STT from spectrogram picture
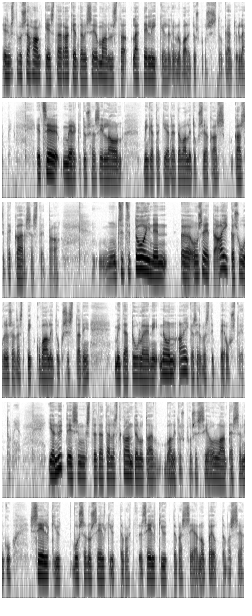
esimerkiksi tämmöisissä hankkeissa tai rakentamisessa ei ole mahdollista lähteä liikkeelle, niin kun valitusprosessit on käyty läpi. Et se merkityshän sillä on minkä takia näitä valituksia kanssa kans sitten karsastetaan. Mutta sitten se toinen on se, että aika suuri osa näistä pikkuvalituksista, niin mitä tulee, niin ne on aika selvästi perusteettomia. Ja nyt esimerkiksi tätä tällaista kantelu- tai valitusprosessia ollaan tässä niin kuin selkiyt, voisi sanoa selkiyttämässä ja nopeuttamassa. Ja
